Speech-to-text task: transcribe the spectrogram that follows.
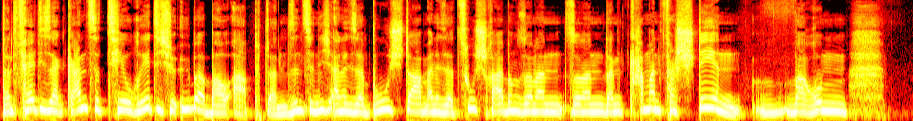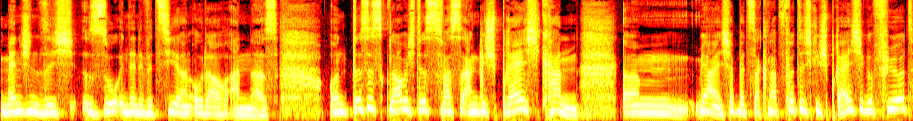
dann fällt dieser ganze theoretische Überbau ab. Dann sind sie nicht einer dieser Buchstaben, einer dieser Zuschreibungen, sondern, sondern dann kann man verstehen, warum Menschen sich so identifizieren oder auch anders. Und das ist, glaube ich, das, was ein Gespräch kann. Ähm, ja, ich habe jetzt da knapp 40 Gespräche geführt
